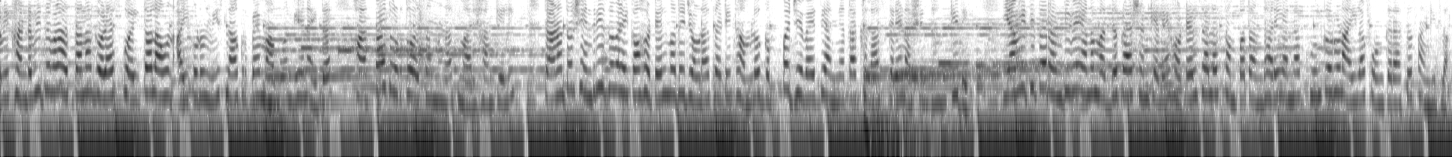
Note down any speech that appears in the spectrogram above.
यावेळी खांडवी जवळ असताना गळ्यास कोयता लावून आईकडून वीस लाख रुपये मागवून घे नाहीतर हातपाय तोडतो असं म्हणत मारहाण केली. त्यानंतर शेंद्री जवळ एका हॉटेलमध्ये जेवणासाठी थांबलो गप्प जेवायचे अन्यथा खलास करेन अशी धमकी दिली. यावेळी तिथं रणदिवे यानं मद्यप्राशन केले. हॉटेल चालक संपत अंधारे यांना खून करून आईला फोन करा असं सांगितलं.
